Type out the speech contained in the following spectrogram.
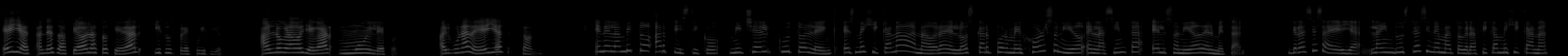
Ellas han desafiado la sociedad y sus prejuicios, han logrado llegar muy lejos. Algunas de ellas son En el ámbito artístico, Michelle Kutolenk es mexicana ganadora del Oscar por mejor sonido en la cinta El sonido del metal. Gracias a ella, la industria cinematográfica mexicana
